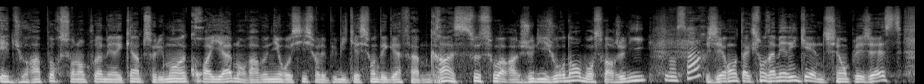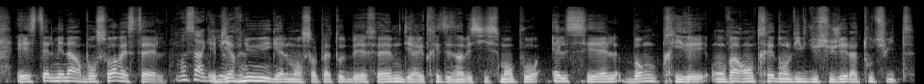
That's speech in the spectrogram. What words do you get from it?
et du rapport sur l'emploi américain absolument incroyable. On va revenir aussi sur les publications des GAFAM. Grâce ce soir à Julie Jourdan. Bonsoir Julie. Bonsoir. Gérante actions américaines chez Amplégest. Et Estelle Ménard. Bonsoir Estelle. Bonsoir Guillaume. Et bienvenue également sur le plateau de BFM, directrice des investissements pour LCL Banque Privée. On va rentrer dans le vif du sujet là tout de suite.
